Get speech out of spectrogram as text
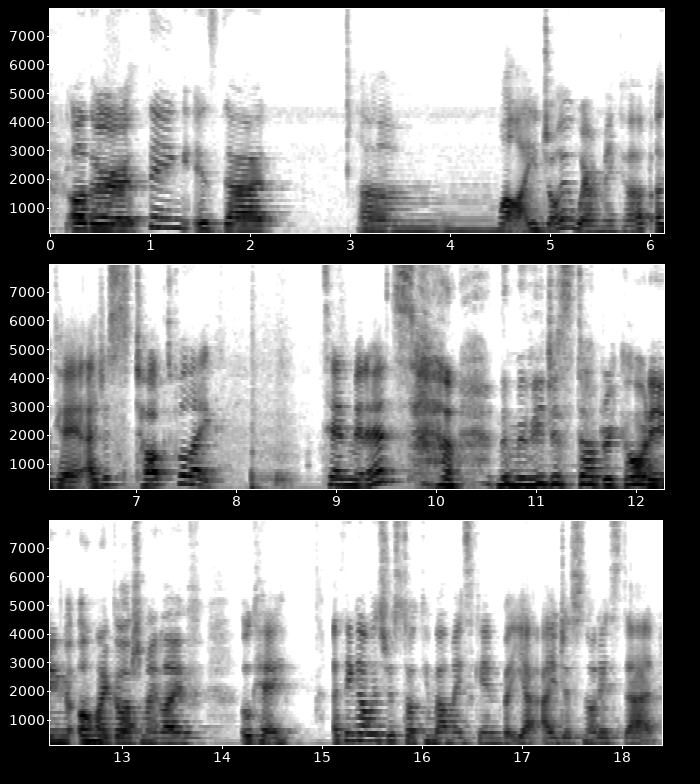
other thing is that um, well, I enjoy wearing makeup. Okay, I just talked for like 10 minutes. the movie just stopped recording. Oh my gosh, my life. Okay, I think I was just talking about my skin, but yeah, I just noticed that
